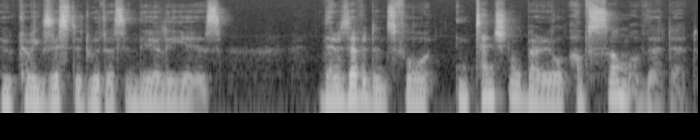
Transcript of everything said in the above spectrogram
who coexisted with us in the early years, there is evidence for intentional burial of some of their dead.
